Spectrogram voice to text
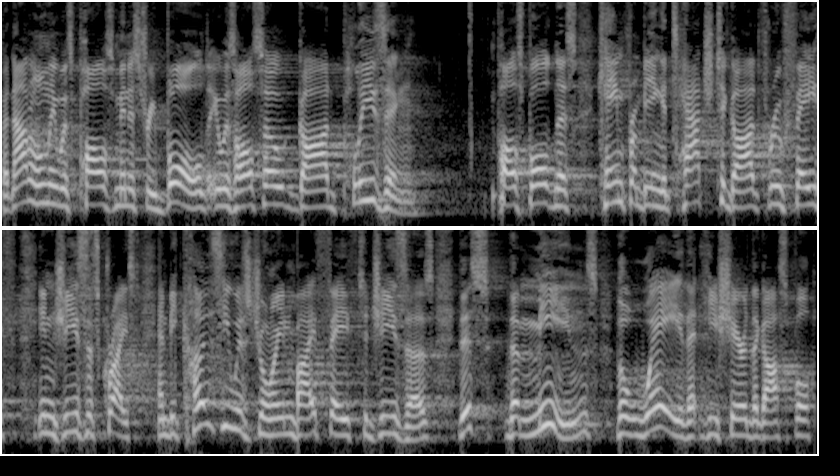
But not only was Paul's ministry bold, it was also God pleasing. Paul's boldness came from being attached to God through faith in Jesus Christ. And because he was joined by faith to Jesus, this, the means, the way that he shared the gospel,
